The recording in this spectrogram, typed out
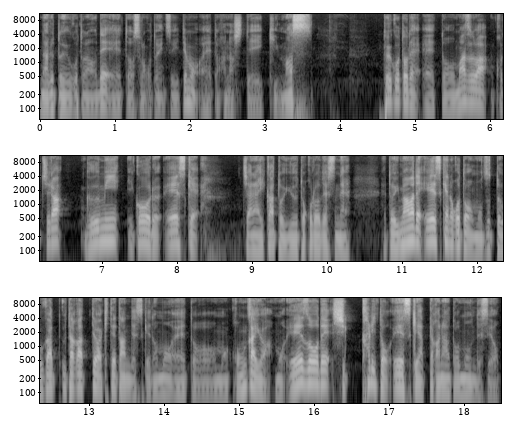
なるということなので、えー、とそのことについても、えー、と話していきます。ということで、えー、とまずはこちら、グーミーイコールエースケじゃないかというところですね。えっと、今までエースケのことをもうずっと疑ってはきてたんですけども、えっと、もう今回はもう映像でしっかりとエースケやったかなと思うんですよ。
